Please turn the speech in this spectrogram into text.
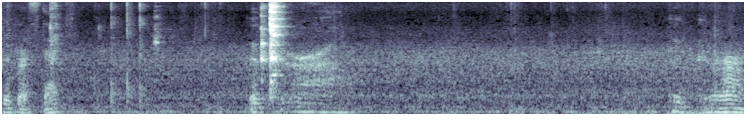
Good girl. Stay. Good girl. Good girl.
